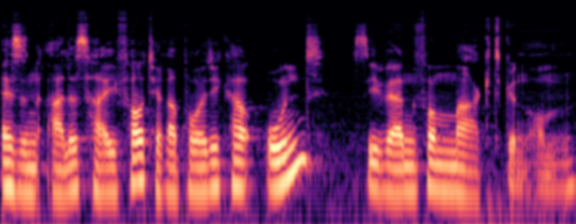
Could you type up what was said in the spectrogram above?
Es sind alles HIV-Therapeutika und sie werden vom Markt genommen.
